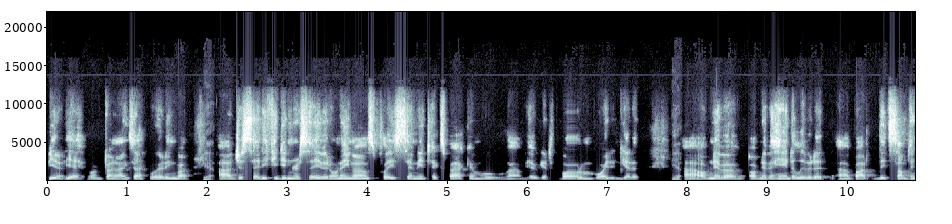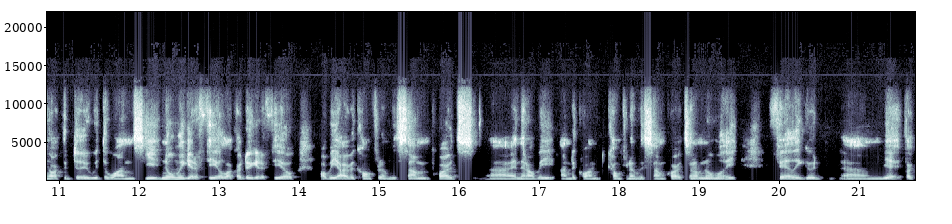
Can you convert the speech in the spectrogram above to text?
you know, yeah, I don't know exact wording, but yeah. uh, just said if you didn't receive it on emails, please send me a text back, and we'll um, yeah, get to the bottom of why you didn't get it. Uh, I've never, I've never hand delivered it, uh, but it's something I could do with the ones you normally get a feel. Like I do get a feel. I'll be overconfident with some quotes, uh, and then I'll be underconfident with some quotes, and I'm normally fairly good. Um, yeah, like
